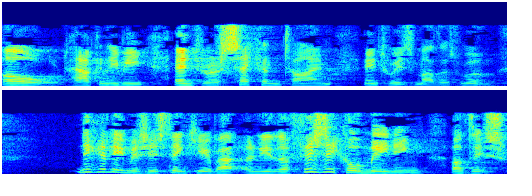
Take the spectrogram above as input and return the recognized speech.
old? How can he be, enter a second time into his mother's womb? Nicodemus is thinking about only the physical meaning of this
